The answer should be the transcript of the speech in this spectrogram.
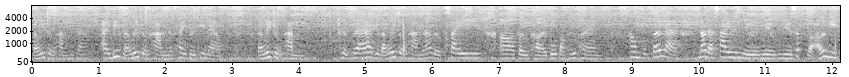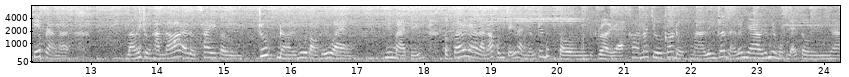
vạn lý trường thành thì sao? Ai biết vạn lý trường thành nó xây từ khi nào? Vạn lý trường thành thực ra thì vạn lý trường thành nó được xây uh, từ thời vua Tần Thủy Hoàng. Không thực tế là nó đã xây nhiều nhiều nhiều sách vở ghi chép rằng là và cái trường thành đó đã được xây từ trước đời vua Tần Thủy Hoàng. Nhưng mà chỉ thực tế ra là nó cũng chỉ là những cái bức tường rời rạc thôi. Nó chưa có được mà liên kết lại với nhau giống như một dải tường à,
